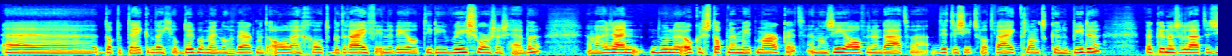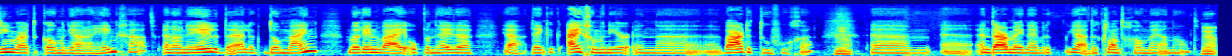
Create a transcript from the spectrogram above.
Uh, dat betekent dat je op dit moment nog werkt met allerlei grote bedrijven in de wereld die die resources hebben. En wij zijn, doen nu ook een stap naar mid-market. En dan zie je al inderdaad, nou, dit is iets wat wij klanten kunnen bieden. We kunnen ze laten zien waar het de komende jaren heen gaat. En we hebben een hele duidelijk domein waarin wij op een hele, ja, denk ik, eigen manier een uh, waarde toevoegen. Ja. Um, uh, en daarmee nemen de, ja, de klanten gewoon mee aan de hand. Ja.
